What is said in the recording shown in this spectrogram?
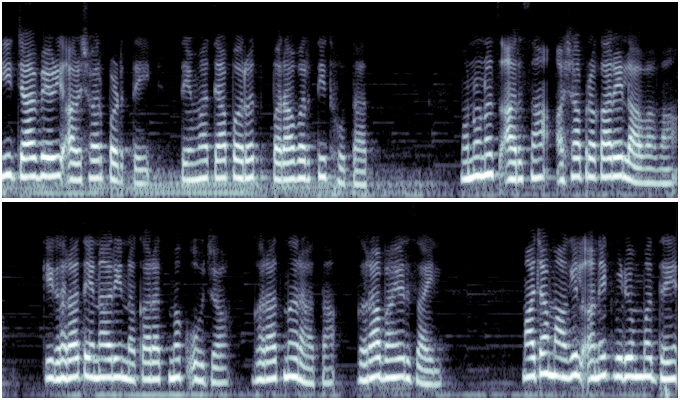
ही ज्यावेळी आरशावर पडते तेव्हा त्या परत परावर्तित होतात. म्हणूनच आरसा अशा प्रकारे लावावा की घरात येणारी नकारात्मक ऊर्जा घरात न राहता घराबाहेर जाईल. माझ्या मागील अनेक व्हिडिओमध्ये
